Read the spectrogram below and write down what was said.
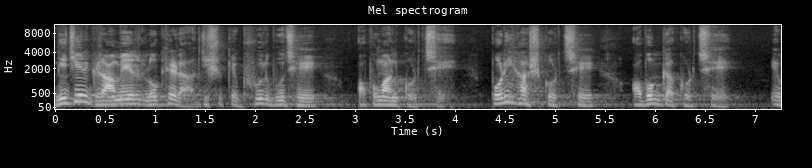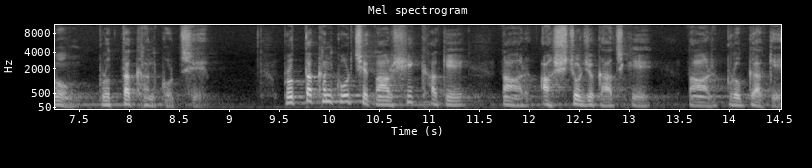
নিজের গ্রামের লোকেরা যিশুকে ভুল বুঝে, অপমান করছে, পরিহাস করছে, অবজ্ঞা করছে এবং প্রত্যাখ্যান করছে। প্রত্যাখ্যান করছে তার শিক্ষাকে, তার আশ্চর্য কাজকে তার প্রজ্ঞাকে।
